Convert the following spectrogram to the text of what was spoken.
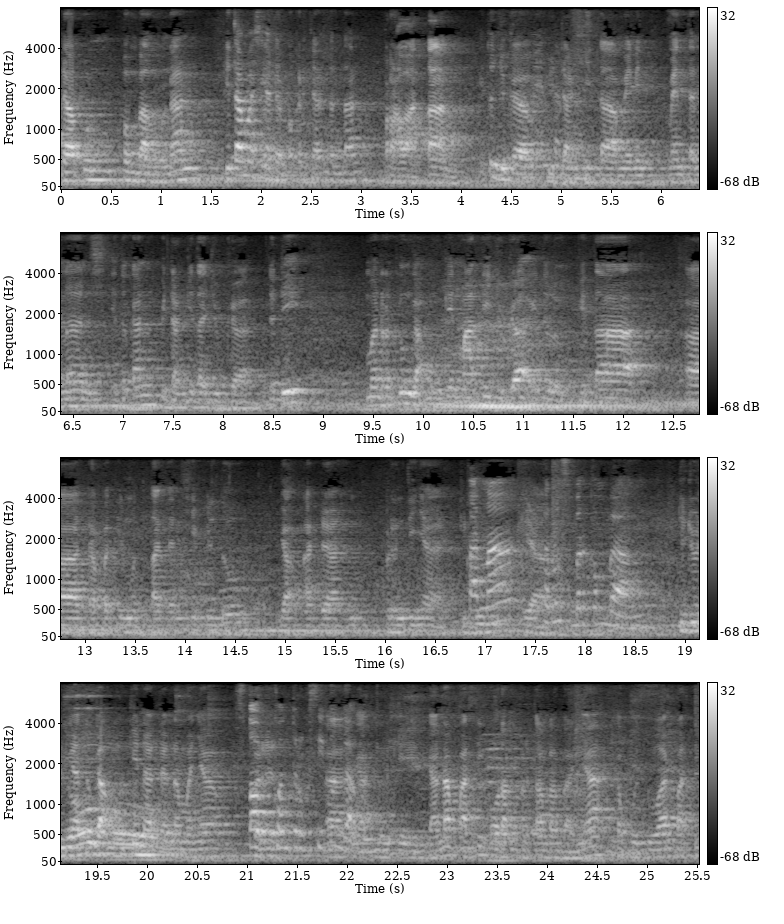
ada pun pembangunan kita masih ada pekerjaan tentang perawatan. Itu juga bidang kita main- maintenance. Itu kan bidang kita juga. Jadi menurutku nggak mungkin mati juga itu loh kita uh, dapat ilmu tentang teknik sipil tuh nggak ada berhentinya di Karena dunia. Ya. terus berkembang. di dunia tuh nggak mungkin ada namanya Stop konstruksi tuh Ah, nggak nggak mungkin. karena pasti orang bertambah banyak kebutuhan pasti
